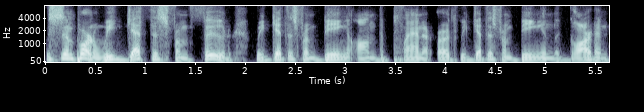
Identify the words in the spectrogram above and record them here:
This is important. We get this from food. We get this from being on the planet Earth. We get this from being in the garden.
